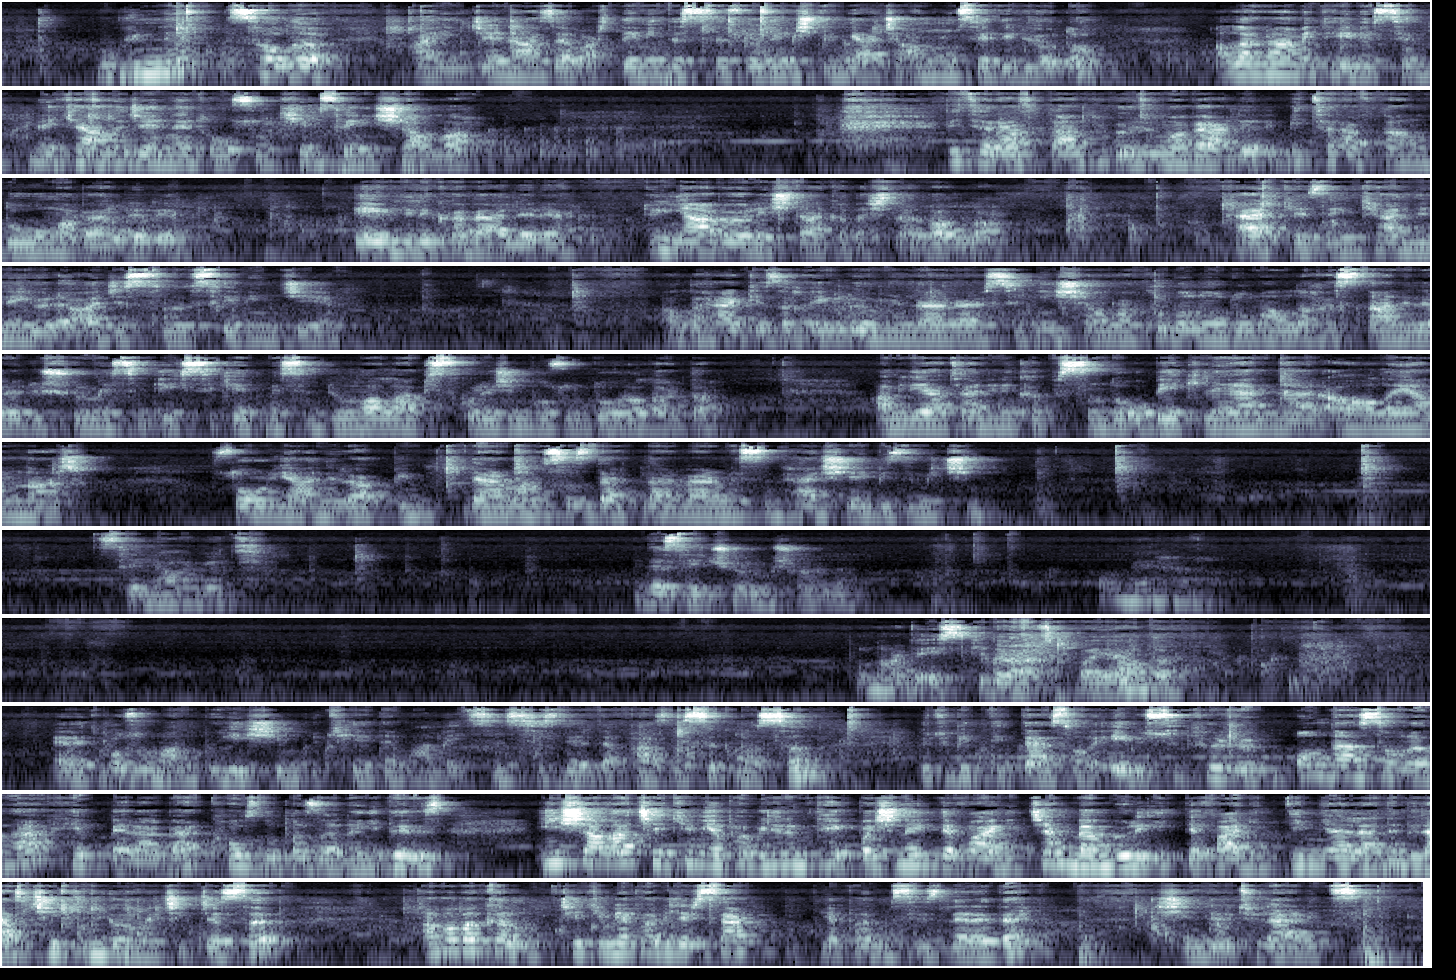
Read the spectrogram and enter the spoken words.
Bugün ne? Salı. Ay cenaze var. Demin de size söylemiştim gerçi anons ediliyordu. Allah rahmet eylesin. Mekanı cennet olsun kimse inşallah. Bir taraftan ölüm haberleri, bir taraftan doğum haberleri, evlilik haberleri. Dünya böyle işte arkadaşlar valla. Herkesin kendine göre acısı, sevinci. Allah herkese hayırlı ömürler versin. İnşallah kurban olduğum Allah hastanelere düşürmesin, eksik etmesin. Dün vallahi psikolojim bozuldu oralarda. Ameliyathanenin kapısında o bekleyenler, ağlayanlar. Zor yani Rabbim. Dermansız dertler vermesin. Her şey bizim için. Selamet. Bir de seçiyorum şöyle. O ne ha? Bunlar da eskidi artık bayağı da. Evet o zaman bu yeşim ütüye devam etsin. Sizleri de fazla sıkmasın. Ütü bittikten sonra evi süpürürüm. Ondan sonra da hep beraber Kozlu Pazarı'na gideriz. İnşallah çekim yapabilirim. Tek başına ilk defa gideceğim. Ben böyle ilk defa gittiğim yerlerde biraz çekiniyorum açıkçası. Ama bakalım çekim yapabilirsem yaparım sizlere de. Şimdi ütüler bitsin.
